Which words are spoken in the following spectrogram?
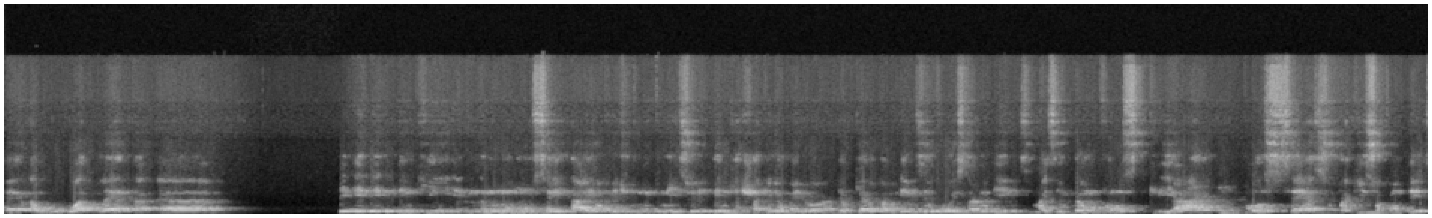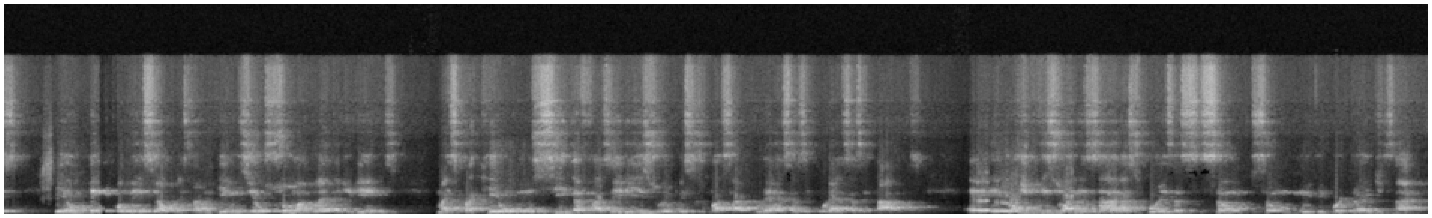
É, o, o, atleta é, ele, tem que, não, não, sei, tá? Eu acredito muito nisso. Ele tem que achar que ele é o melhor. Eu quero estar no games, eu vou estar no games. Mas então vamos criar um processo para que isso aconteça. Eu tenho potencial para estar no games e eu sou um atleta de games. Mas para que eu consiga fazer isso, eu preciso passar por essas e por essas etapas. É, eu acho que visualizar as coisas são, são muito importantes, né?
